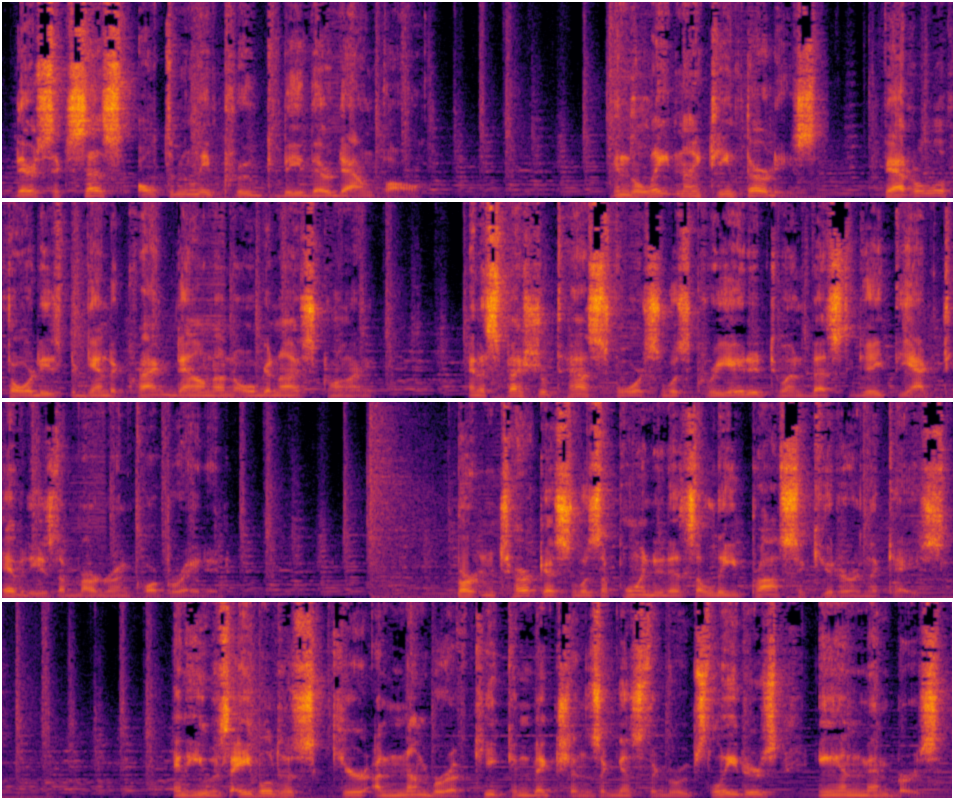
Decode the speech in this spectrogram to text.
their success ultimately proved to be their downfall. In the late 1930s, federal authorities began to crack down on organized crime, and a special task force was created to investigate the activities of Murder Incorporated. Burton Turkus was appointed as the lead prosecutor in the case, and he was able to secure a number of key convictions against the group's leaders and members.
